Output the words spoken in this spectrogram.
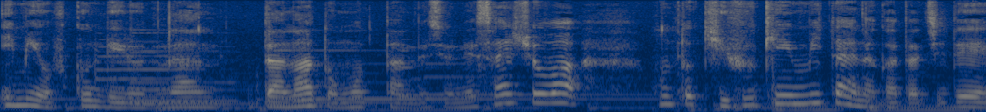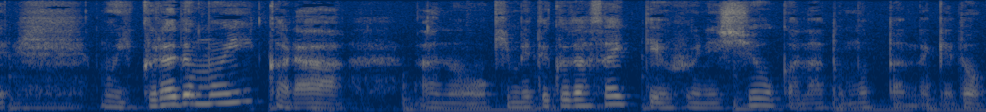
意味を含んでいるんだなと思ったんですよね。最初は本当寄付金みたいな形でもういくらでもいいからあの決めてくださいっていう風にしようかなと思ったんだけど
